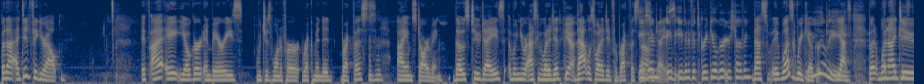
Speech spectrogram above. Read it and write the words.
But I, I did figure out if I ate yogurt and berries, which is one of her recommended breakfasts, Mm-hmm. I am starving. Those two days, when you were asking me what I did, Yeah. that was what I did for breakfast those Even two days. ev- even if it's Greek yogurt, you're starving. That's it was Greek yogurt. Really? Yes, but when That's I do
